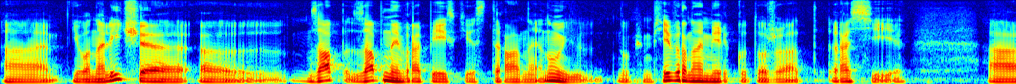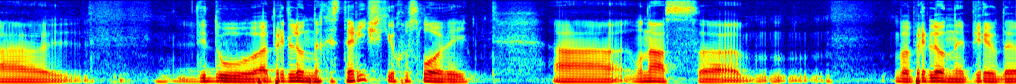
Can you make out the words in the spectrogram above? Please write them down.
а, его наличие зап западноевропейские страны, ну и, в общем, Северную Америку тоже от России, ввиду определенных исторических условий, у нас в определенные периоды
